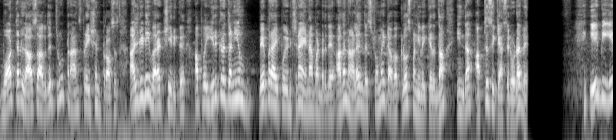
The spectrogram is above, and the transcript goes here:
வாட்டர் லாஸ் ஆகுது த்ரூ டிரான்ஸ்பிரேஷன் ப்ராசஸ் ஆல்ரெடி வறட்சி இருக்குது அப்போ இருக்கிற தண்ணியும் வேப்பர் ஆகி போயிடுச்சுன்னா என்ன பண்ணுறது அதனால் இந்த ஸ்டொமேட்டாவை க்ளோஸ் பண்ணி வைக்கிறது தான் இந்த அப்சிசிக் ஆசிடோட way ABA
